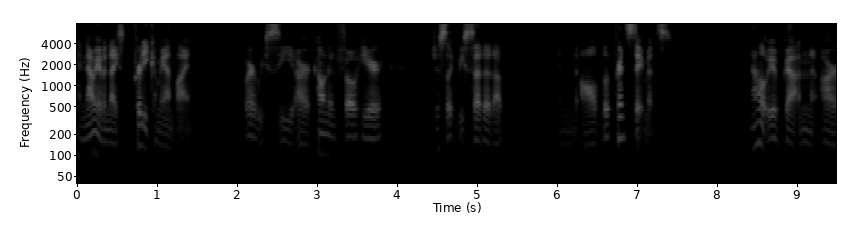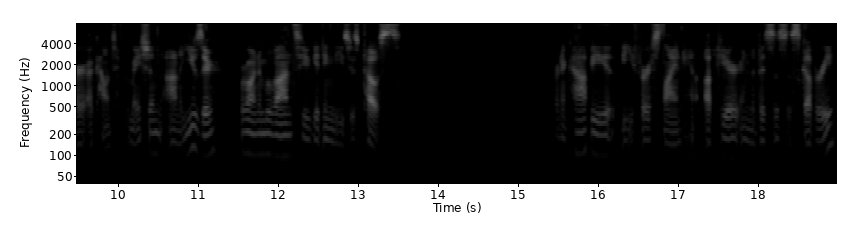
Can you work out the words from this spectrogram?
and now we have a nice pretty command line where we see our account info here, just like we set it up in all the print statements. Now that we've gotten our account information on a user, we're going to move on to getting the user's posts. We're going to copy the first line up here in the business discovery.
